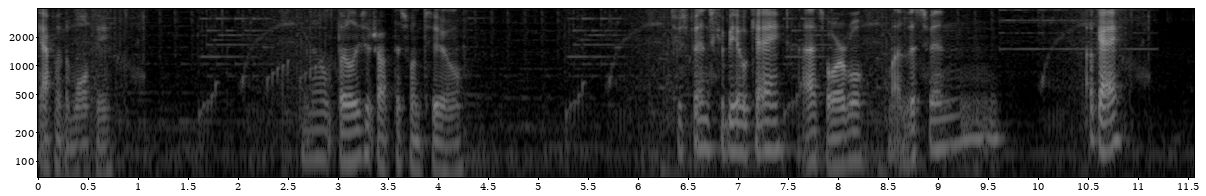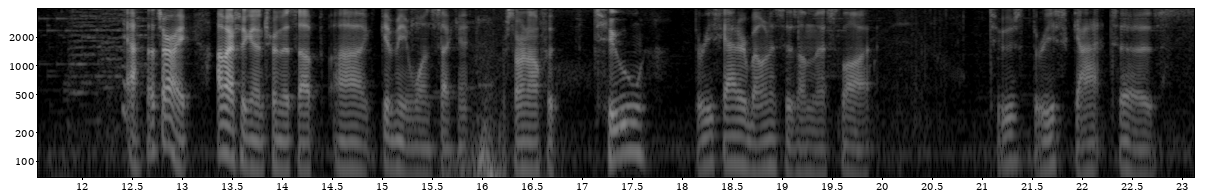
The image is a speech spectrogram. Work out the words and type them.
Gap with the multi. No, but at least we dropped this one too. Two spins could be okay. That's horrible. This spin... Okay. Yeah, that's alright. I'm actually going to turn this up. Uh, give me one second. We're starting off with two three scatter bonuses on this slot. Two, three scatters.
